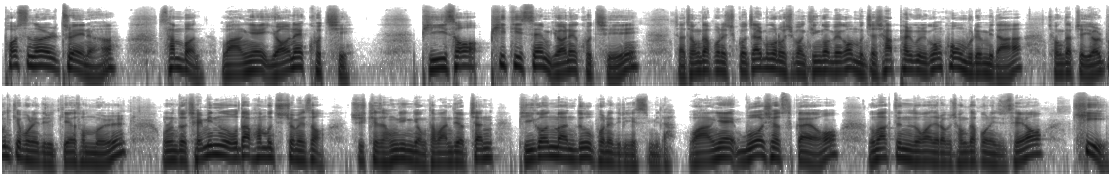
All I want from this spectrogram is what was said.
personal trainer. 3번, 왕의 연애 코치. 비서, PT쌤, 연애 코치. 자, 정답 보내시고 짧은 건 50원, 긴 건 100원, 문자 샵 8910, 콩은 무료입니다. 정답자 10분께 보내드릴게요, 선물. 오늘도 재밌는 오답 한 분 추첨해서 주식회사 홍진경 더 만두엽찬 비건 만두 보내드리겠습니다. 왕의 무엇이었을까요? 음악 듣는 동안 여러분 정답 보내주세요. 키,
